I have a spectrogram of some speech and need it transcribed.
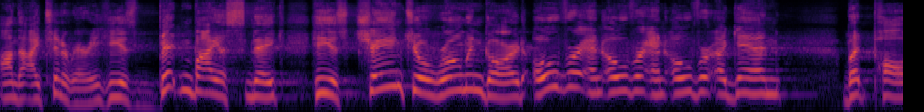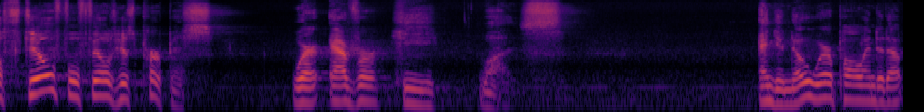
on the itinerary. He is bitten by a snake. He is chained to a Roman guard over and over and over again. But Paul still fulfilled his purpose wherever he was. And you know where Paul ended up?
